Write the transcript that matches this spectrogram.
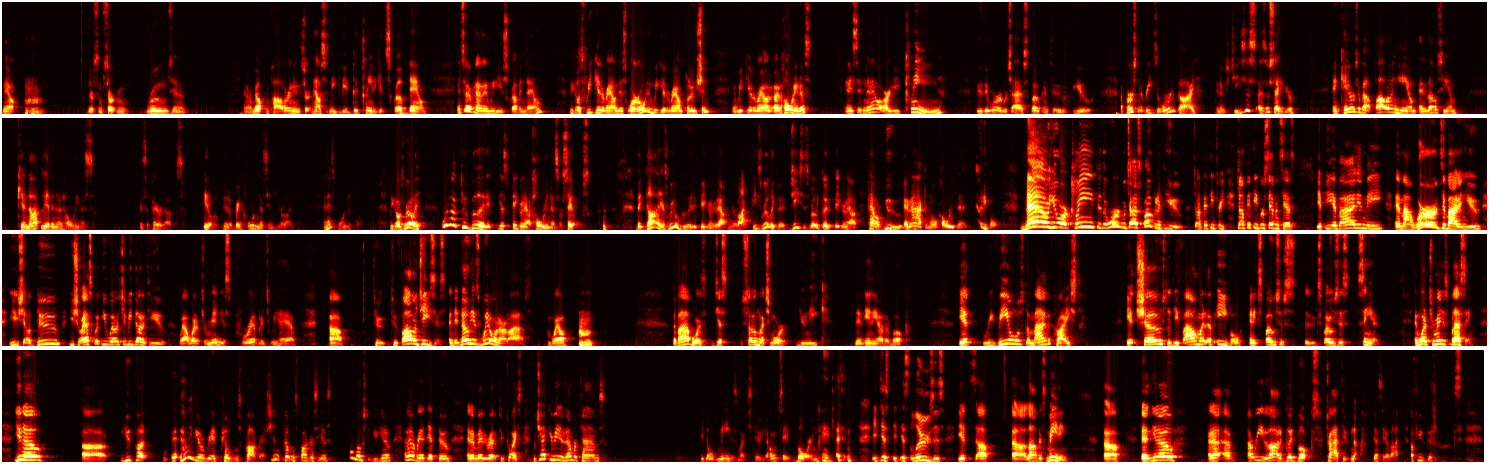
Now, there's some certain rooms in, a, in our milk and parlor, and in certain houses need to be a good clean to get scrubbed down. And so every now and then we need scrubbing down because we get around this world and we get around pollution and we get around unholiness And he said, Now are ye clean through the word which I have spoken to you. A person that reads the word of God and knows Jesus as their Savior and cares about following Him and loves Him cannot live in unholiness. It's a paradox. It'll, it'll bring holiness into your life. And that's wonderful. Because really, we're not too good at just figuring out holiness ourselves. but God is real good at figuring it out in your life. He's really good. Jesus is really good at figuring out how you and I can walk holy. That's beautiful. Now you are clean through the word which I have spoken unto you. John 15, 3. John 15, verse 7 says, If ye abide in me, and my words abide in you, you shall do, you shall ask what you will, and it shall be done unto you. Wow, what a tremendous privilege we have. Uh, to, to follow Jesus and to know his will in our lives. Well, the Bible is just so much more unique than any other book. It reveals the mind of Christ, it shows the defilement of evil, and exposes, exposes sin. And what a tremendous blessing. You know, uh, you put, how many of you have read Pilgrim's Progress? You know what Pilgrim's Progress is? Well, most of you, you know. And I read that through, and I maybe read it through twice. But you have to read it a number of times. It don't mean as much to you. I won't say it's boring, but it doesn't. It just it just loses its uh, uh, a lot of its meaning. Uh, and you know, and I, I, I read a lot of good books. Try to no, that's a lot. A few good books.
